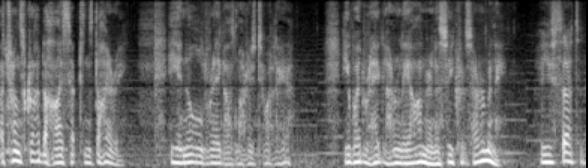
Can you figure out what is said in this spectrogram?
I transcribed a High Septon's diary. He annulled Rhaegar's marriage to Elia. He wed Rhaegar and Lyanna in a secret ceremony. Are you certain?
